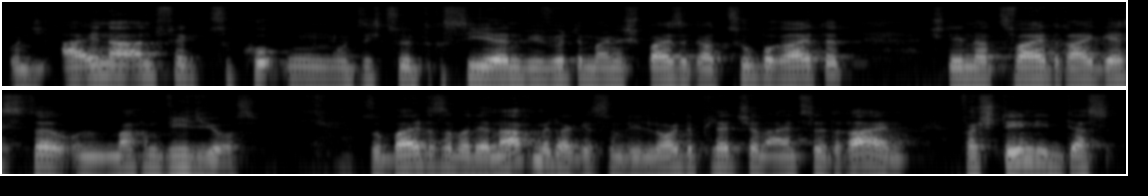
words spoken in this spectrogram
und einer anfängt zu gucken und sich zu interessieren, wie wird denn meine Speise gerade zubereitet, stehen da zwei, drei Gäste und machen Videos. Sobald es aber der Nachmittag ist und die Leute plätschern einzeln rein, verstehen die das,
